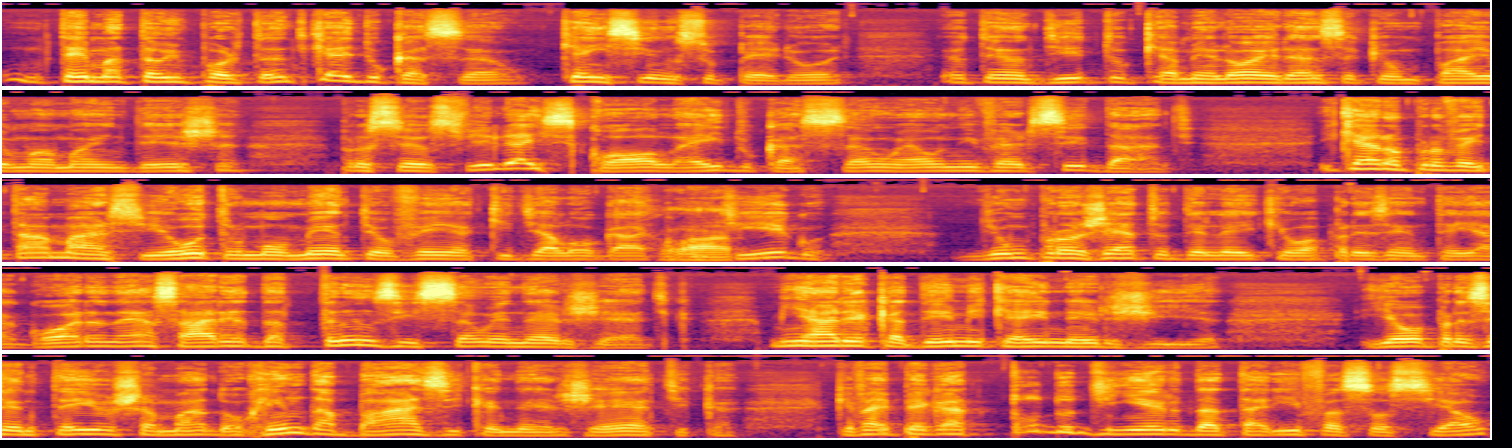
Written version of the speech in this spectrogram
um tema tão importante que é a educação, que é ensino superior. Eu tenho dito que a melhor herança que um pai e uma mãe deixa para os seus filhos é a escola, é a educação, é a universidade. E quero aproveitar, Márcio, em outro momento eu venho aqui dialogar claro. contigo de um projeto de lei que eu apresentei agora nessa área da transição energética. Minha área acadêmica é energia e eu apresentei o chamado renda básica energética, que vai pegar todo o dinheiro da tarifa social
